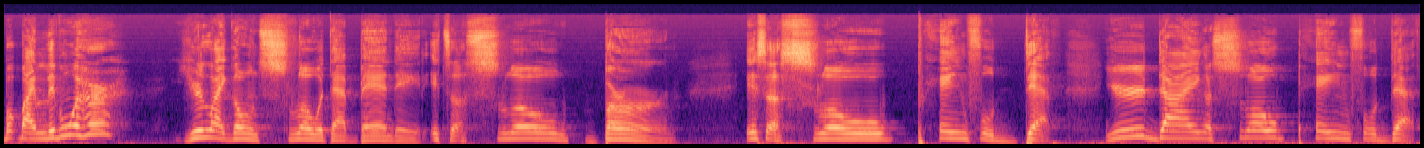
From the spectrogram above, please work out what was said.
But by living with her, you're like going slow with that band aid. It's a slow burn, it's a slow, painful death. You're dying a slow, painful death.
